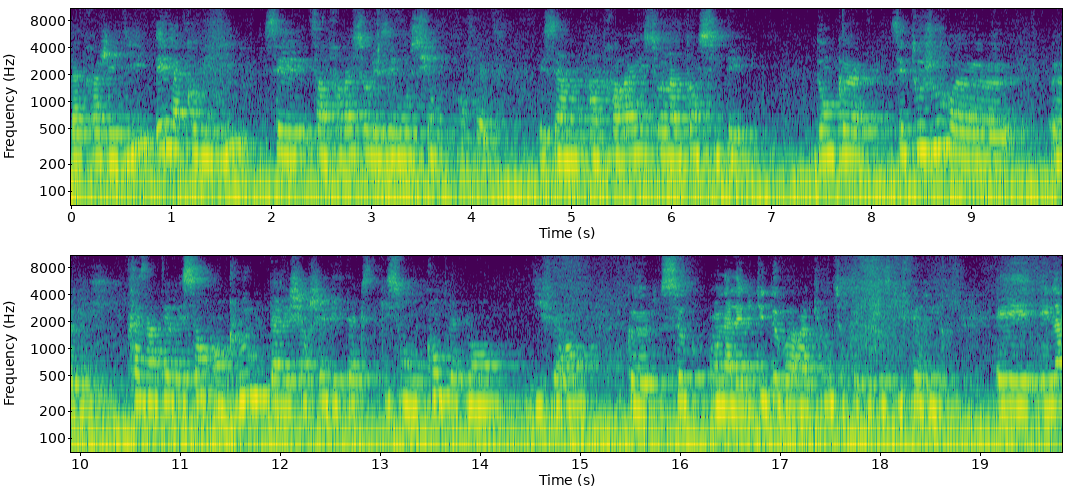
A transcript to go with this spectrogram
la tragédie et la comédie, c'est un travail sur les émotions en fait. Et c'est un, travail sur l'intensité. Donc, euh, c'est toujours euh, euh, très intéressant en clown d'aller chercher des textes qui sont complètement différents que ceux qu'on a l'habitude de voir un clown sur quelque chose qui fait rire. Et, là,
